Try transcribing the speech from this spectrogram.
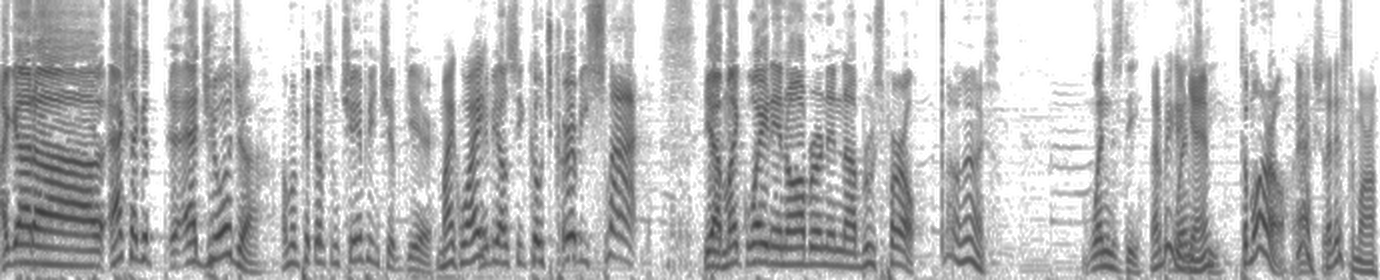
I got uh actually I got at Georgia. I'm gonna pick up some championship gear. Mike White? Maybe I'll see Coach Kirby Smart. Yeah, Mike White in Auburn and uh, Bruce Pearl Oh, nice. Wednesday. That'll be a good Wednesday. game. Tomorrow. Yeah, actually, that is tomorrow.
